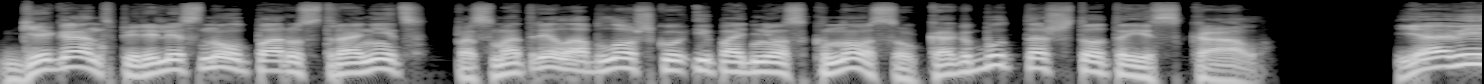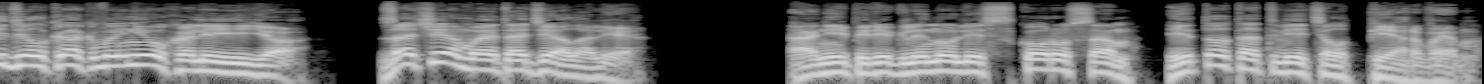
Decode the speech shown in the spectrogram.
Гигант перелистнул пару страниц, посмотрел обложку и поднес к носу, как будто что-то искал. «Я видел, как вы нюхали ее. Зачем вы это делали?» Они переглянулись с Корусом, и тот ответил первым.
